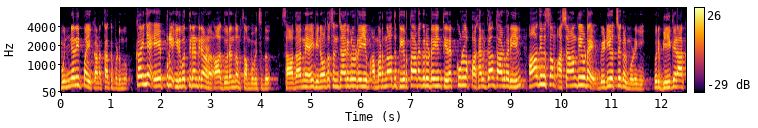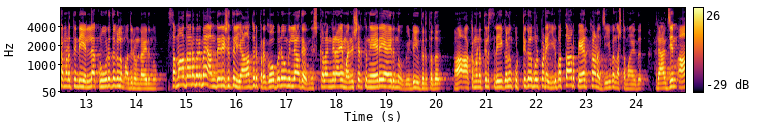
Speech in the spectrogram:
മുന്നറിയിപ്പായി കണക്കാക്കപ്പെടുന്നു. കഴിഞ്ഞ ഏപ്രിൽ ഇരുപത്തിരണ്ടിനാണ് ആ ദുരന്തം സംഭവിച്ചത്. സാധാരണയായി വിനോദസഞ്ചാരികളുടെയും അമർനാഥ് തീർത്ഥാടകരുടെയും തിരക്കുള്ള പഹൽഗാം താഴ്വരയിൽ ആ ദിവസം അശാന്തിയുടെ വെടിയൊച്ചകൾ മുഴങ്ങി. ഒരു ഭീകരാക്രമണത്തിന്റെ എല്ലാ ക്രൂരതകളും അതിനുണ്ടായിരുന്നു. സമാധാനപരമായ അന്തരീക്ഷത്തിൽ യാതൊരു പ്രകോപനവുമില്ലാതെ നിഷ്കളങ്കരായ മനുഷ്യർക്ക് നേരെയായിരുന്നു വെടിയുതിർത്തത്. ആ ആക്രമണത്തിൽ സ്ത്രീകളും കുട്ടികളും ഉൾപ്പെടെ ഇരുപത്തി പേർക്കാണ് ജീവനഷ്ടമായത് രാജ്യം ആ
